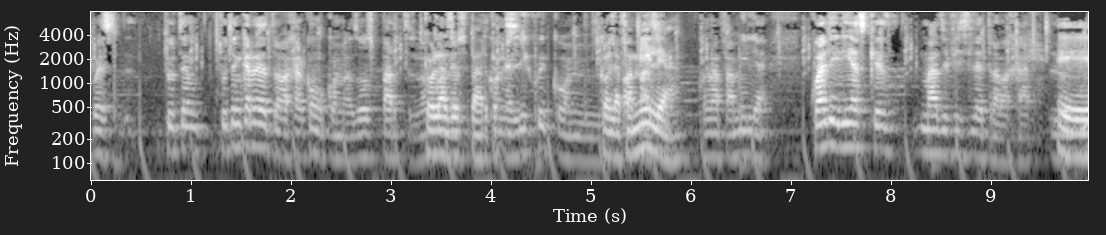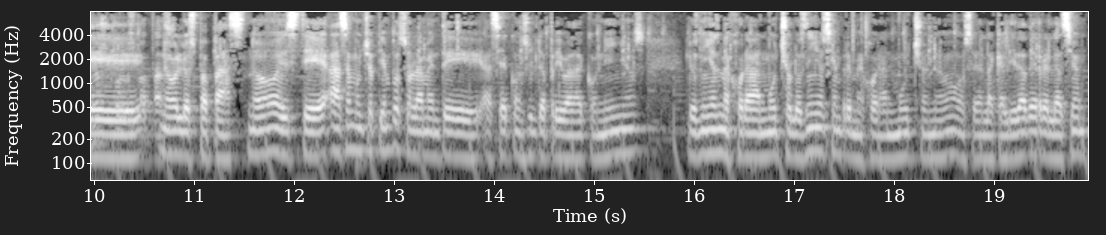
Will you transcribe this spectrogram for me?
pues, tú te, tú te encargas de trabajar como con las dos partes, ¿no? Con las el- dos partes. Con el hijo y con... Con la papás, familia. Con la familia. ¿Cuál dirías que es más difícil de trabajar? ¿Los Eh, niños o los papás? No, los papás, ¿no? Este, hace mucho tiempo solamente hacía consulta privada con niños. Los niños mejoraban mucho, los niños siempre mejoran mucho, ¿no? O sea, la calidad de relación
